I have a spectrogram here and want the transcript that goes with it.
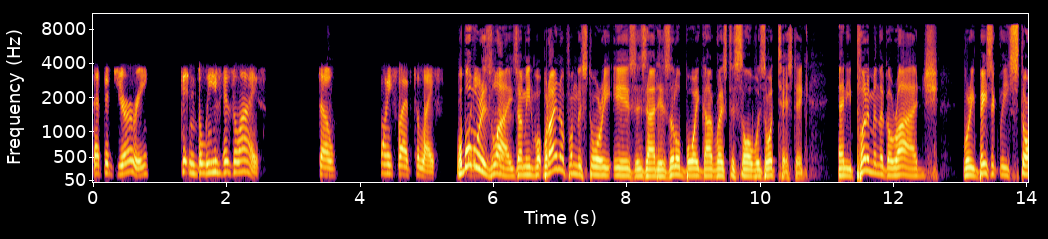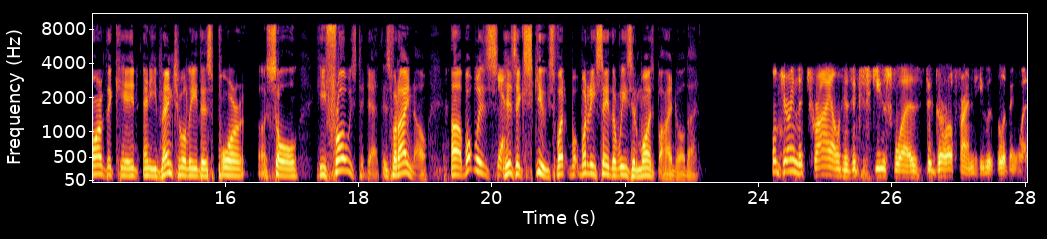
that the jury didn't believe his lies. So, 25 to life. Well, what were his lies? I mean, what, what I know from the story is is that his little boy, God rest his soul, was autistic, and he put him in the garage where he basically starved the kid, and eventually this poor uh, soul he froze to death. Is what I know. Uh, what was his excuse? What, what what did he say the reason was behind all that? Well, during the trial, his excuse was the girlfriend he was living with.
